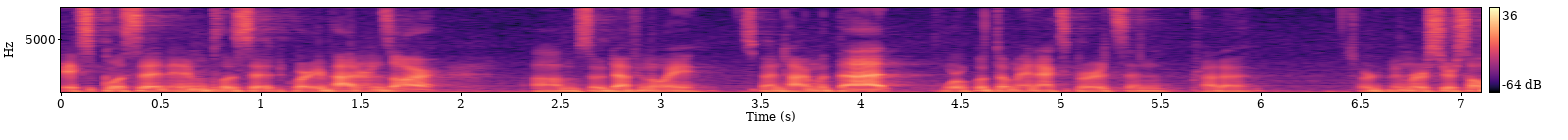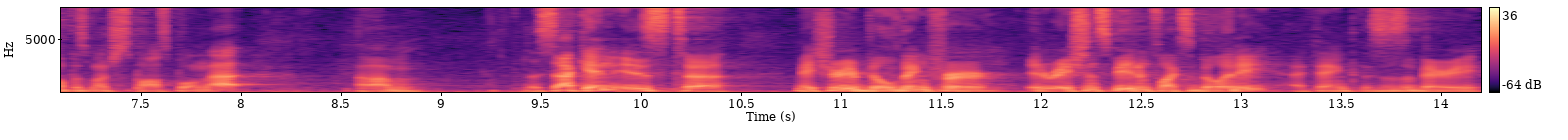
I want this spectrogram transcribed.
explicit and implicit query patterns are. Um, so definitely spend time with that, work with domain experts, and try to sort of immerse yourself as much as possible in that. Um, the second is to make sure you're building for iteration speed and flexibility. I think this is a very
